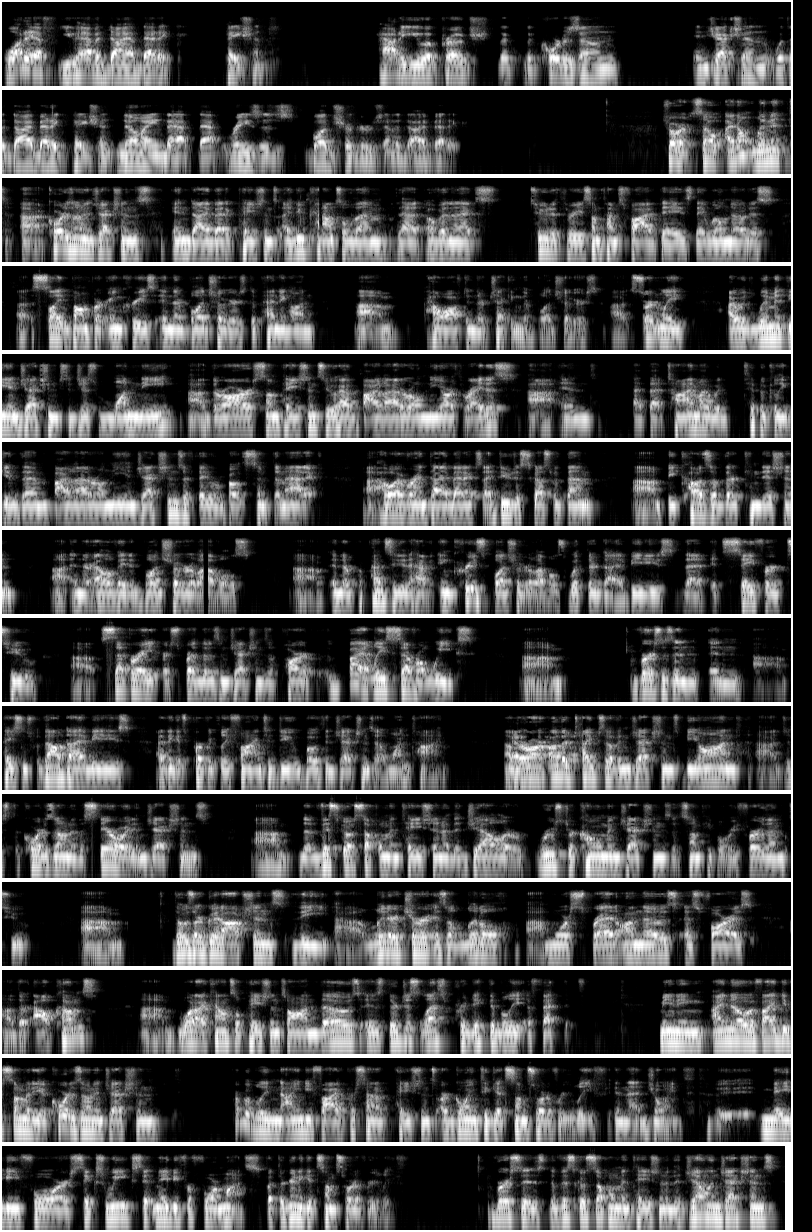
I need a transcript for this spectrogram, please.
What if you have a diabetic patient? How do you approach the, the cortisone injection with a diabetic patient, knowing that that raises blood sugars in a diabetic? Sure. So I don't limit uh, cortisone injections in diabetic patients. I do counsel them that over the next two to three, sometimes five days, they will notice a slight bump or increase in their blood sugars depending on um, how often they're checking their blood sugars. Uh, certainly, I would limit the injection to just one knee. Uh, there are some patients who have bilateral knee arthritis, uh, and at that time, I would typically give them bilateral knee injections if they were both symptomatic. Uh, however, in diabetics, I do discuss with them uh, because of their condition uh, and their elevated blood sugar levels uh, and their propensity to have increased blood sugar levels with their diabetes that it's safer to uh, separate or spread those injections apart by at least several weeks. Um, versus in, in uh, patients without diabetes, I think it's perfectly fine to do both injections at one time. Uh, there are other types of injections beyond uh, just the cortisone or the steroid injections. Um, the visco supplementation or the gel or rooster comb injections that some people refer them to. Um, those are good options. The uh, literature is a little uh, more spread on those as far as uh, their outcomes. Um, what I counsel patients on those is they're just less predictably effective. Meaning, I know if I give somebody a cortisone injection, probably 95% of patients are going to get some sort of relief in that joint. It may be for six weeks, it may be for four months, but they're going to get some sort of relief. Versus the viscosupplementation or the gel injections,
